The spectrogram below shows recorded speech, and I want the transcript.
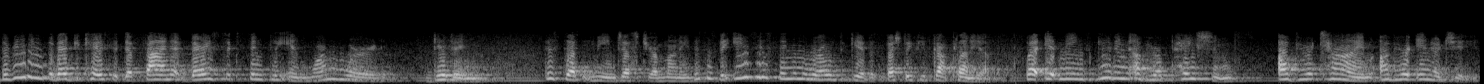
The readings of Edgar define it very succinctly in one word giving. This doesn't mean just your money. This is the easiest thing in the world to give, especially if you've got plenty of. But it means giving of your patience, of your time, of your energy,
